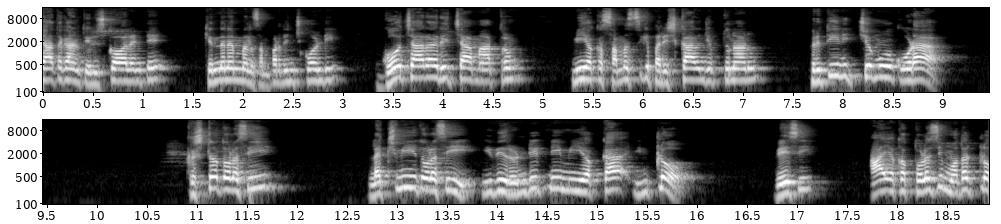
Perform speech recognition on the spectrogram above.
జాతకాన్ని తెలుసుకోవాలంటే కింద నెంబర్ని సంప్రదించుకోండి. గోచార రీత్యా మాత్రం మీ యొక్క సమస్యకి పరిష్కారం చెప్తున్నాను. ప్రతినిత్యము కూడా కృష్ణ తులసి లక్ష్మీ తులసి ఇవి రెండింటినీ మీ యొక్క ఇంట్లో వేసి ఆ యొక్క తులసి మొదట్లో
